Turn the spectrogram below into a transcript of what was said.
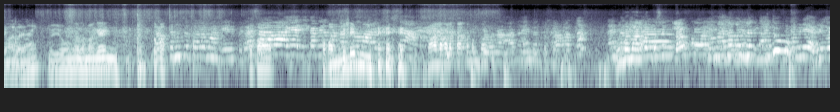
Ano na eh. Ito yung di kami Tukat kasim. Mga nakalata na magbago. Huwag man malakan kasi lang ka. Mamala ko yung tayo. Kami na, di ka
